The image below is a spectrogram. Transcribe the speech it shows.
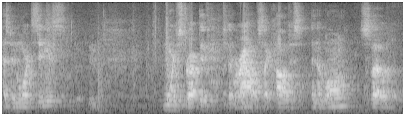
has been more insidious, more destructive to the morale of psychologists than the long, slow,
